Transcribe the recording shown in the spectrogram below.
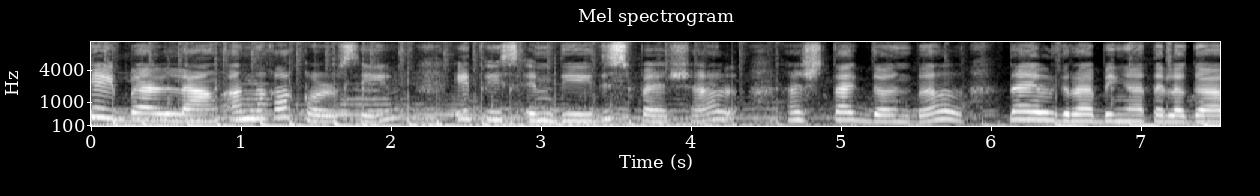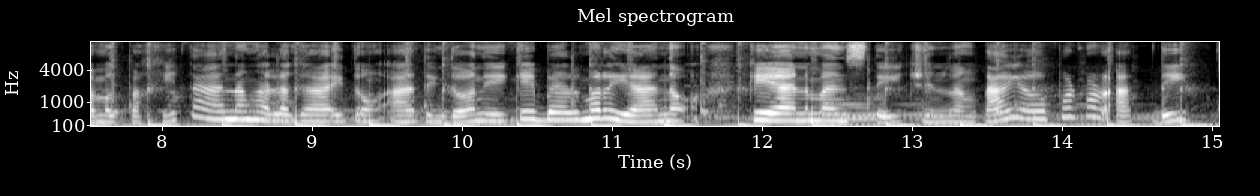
kay Bell lang ang naka-cursive. It is indeed special. Hashtag Don Bell. Dahil grabe nga talaga magpakita ng halaga itong ating Donnie kay Bell Mariano. Kaya naman stay tuned lang tayo for more update.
